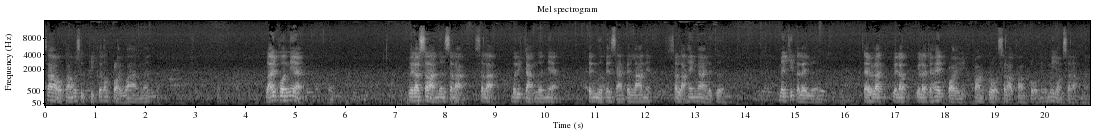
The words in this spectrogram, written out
เศร้า ความรู้สึกผิดก็ต้องปล่อยวางนะ หลายคนเนี่ย เวลาสละเงินสละสละบริจาคเงินเนี่ย เป็นหมื่นเป็นแสนเป็นล้านเนี่ย สละให้ง่ายเหลือเกิน ไม่คิดอะไรเลย แต่เวลาเวลาเวลาจะให้ปล่อยความโกรธสละความโกรธนี่ไม่ยอมสละนะ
